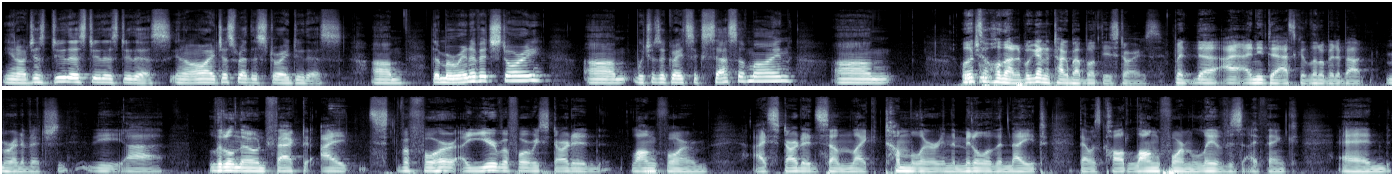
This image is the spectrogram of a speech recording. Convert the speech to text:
You know, just do this, do this, do this. You know, oh, I just read this story, do this. Um, the Marinovich story, um, which was a great success of mine. Um, Well, let's hold on. We're going to talk about both these stories, but uh, I, I need to ask a little bit about Marinovich. The uh, little known fact: I before a year before we started long form, I started some like Tumblr in the middle of the night that was called Longform Lives, I think. And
